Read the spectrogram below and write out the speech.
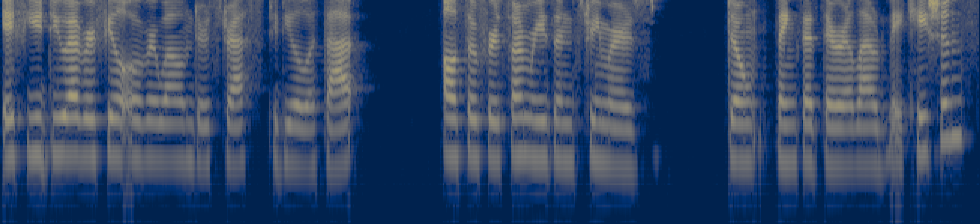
if you do ever feel overwhelmed or stressed to deal with that. Also, for some reason, streamers don't think that they're allowed vacations.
